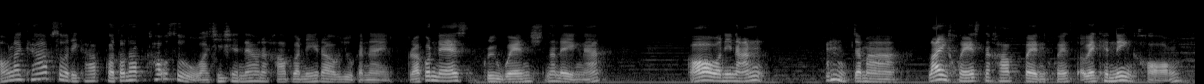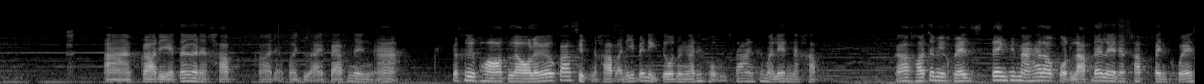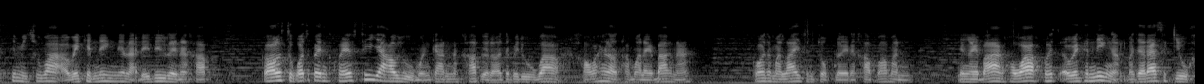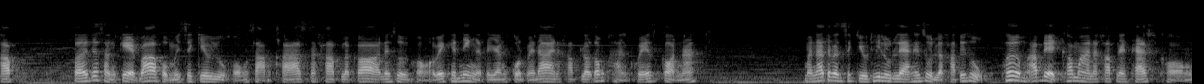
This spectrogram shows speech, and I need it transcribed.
เอาละครับ สวัสดีครับ ขอต้อนรับเข้าสู่วาชิ Channel นะครับ วันนี้เราอยู่กันใน Dragon Nest Revenge นั่นเองนะ ก็วันนี้นั้น จะมาไล่เควสนะครับ เป็นเควส Awakening ของอ่า Gladiator นะครับ ก็เดี๋ยวไปอยู่ไอแป๊บหนึ่งอะ ก็คือพอเราเลเวล 90 นะครับ อันนี้เป็นอีกตัวหนึ่งนะที่ผมสร้างขึ้นมาเล่นนะครับ ก็เขาจะมีเควสเด้งขึ้นมาให้เรากดรับได้เลยนะครับ เป็นเควสที่มีชื่อว่า Awakening นี่แหละดื้อเลยนะครับ ก็รู้สึกว่าจะเป็นเควสที่ยาวอยู่เหมือนกันนะครับ เดี๋ยวเราจะไปดูว่าเขาให้เราทำอะไรบ้างนะ ก็จะมาไล่จนจบเลยนะครับ ว่ามันยังไงบ้าง เพราะว่า Quest Awakening อะมันจะได้สกิลครับ ตอนนี้จะสังเกตว่าผมมีสกิลอยู่ของ3คลาสนะครับ แล้วก็ในส่วนของ Awakening อะแต่ยังกดไม่ได้นะครับ เราต้องผ่านเควสก่อนนะ มันน่าจะเป็นสกิลที่รุนแรงที่สุดแล้วครับที่ถูกเพิ่มอัปเดตเข้ามานะครับในแพชของ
